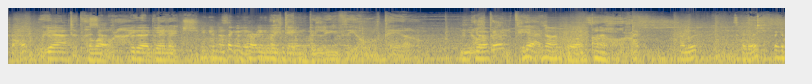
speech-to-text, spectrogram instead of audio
To Yeah, the for what? For the game. The segment had already They released the didn't believe the old tale. You okay? until Yeah, no, I'm cool. I just wanna. Salud. Thank you,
